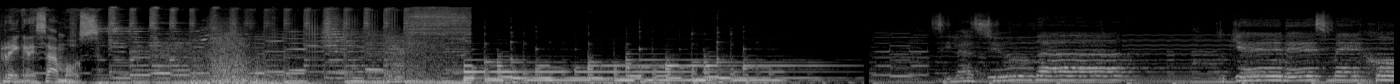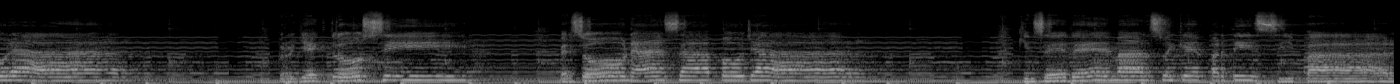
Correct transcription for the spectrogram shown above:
Regresamos. Si la ciudad tú quieres mejorar, proyectos sí, personas apoyar 15 de marzo hay que participar.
